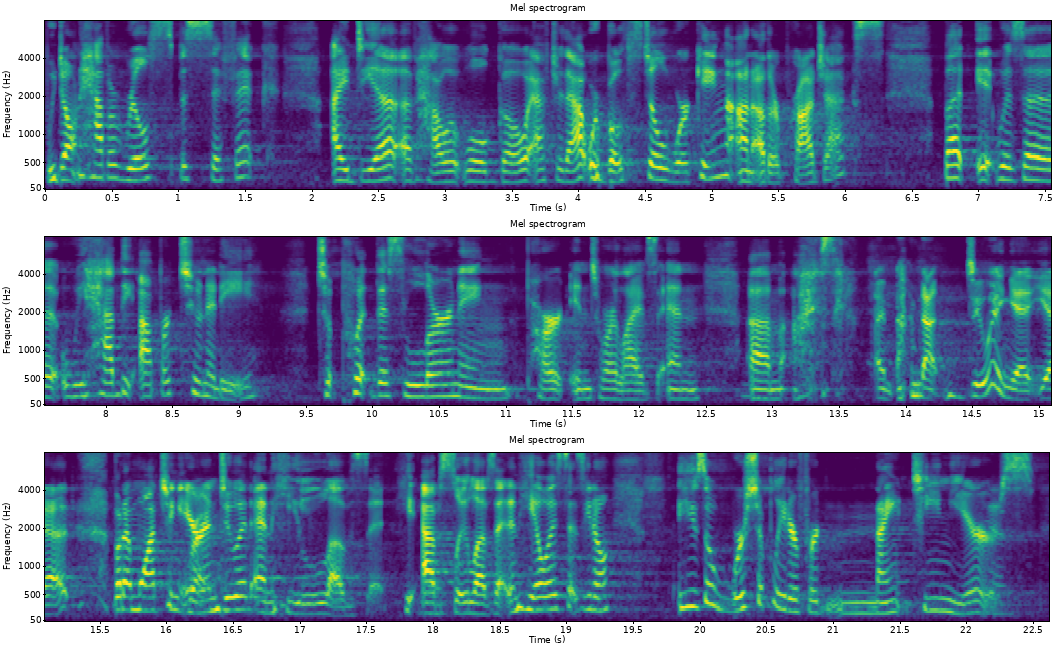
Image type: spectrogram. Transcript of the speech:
We don't have a real specific idea of how it will go after that. We're both still working on other projects. But it was a, we had the opportunity to put this learning part into our lives. And um, I'm, I'm, not doing it yet, but I'm watching Aaron right. do it, and he loves it. He absolutely loves it. And he always says, you know, he's a worship leader for 19 years. Yeah.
